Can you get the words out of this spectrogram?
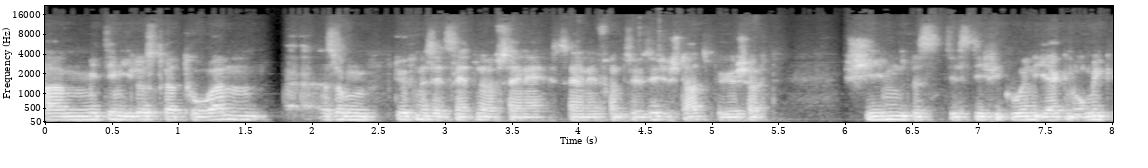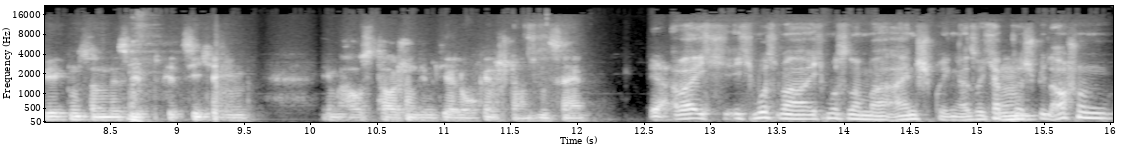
ähm, mit den Illustratoren, also dürfen wir es jetzt nicht nur auf seine, seine französische Staatsbürgerschaft schieben, dass, dass die Figuren eher gnomik wirken, sondern es wird, wird sicher im, im Austausch und im Dialog entstanden sein. Ja, aber ich, ich muss mal, ich muss noch mal einspringen. Also ich habe mhm. das Spiel auch schon ein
